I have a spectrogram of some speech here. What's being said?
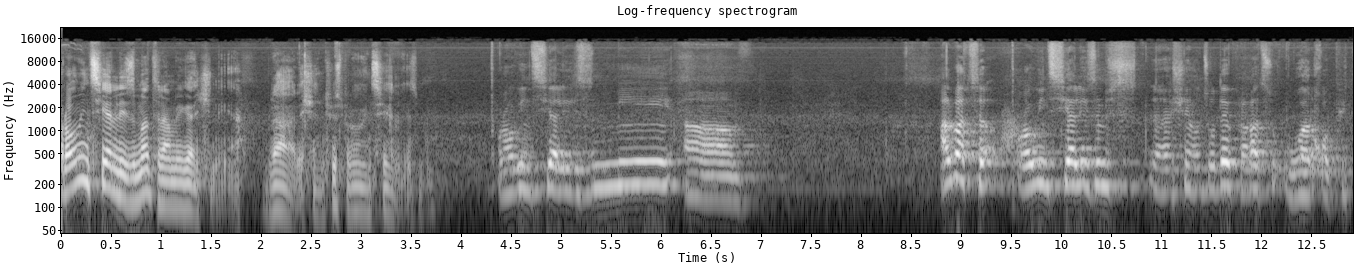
პროვინციალიზმად რა მიგაჩნია? რა არის შენთვის პროვინციალიზმი? პროვინციალიზმი ალბათ პროვინციალიზმს შემოწოდებ რაღაც უარყოფით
